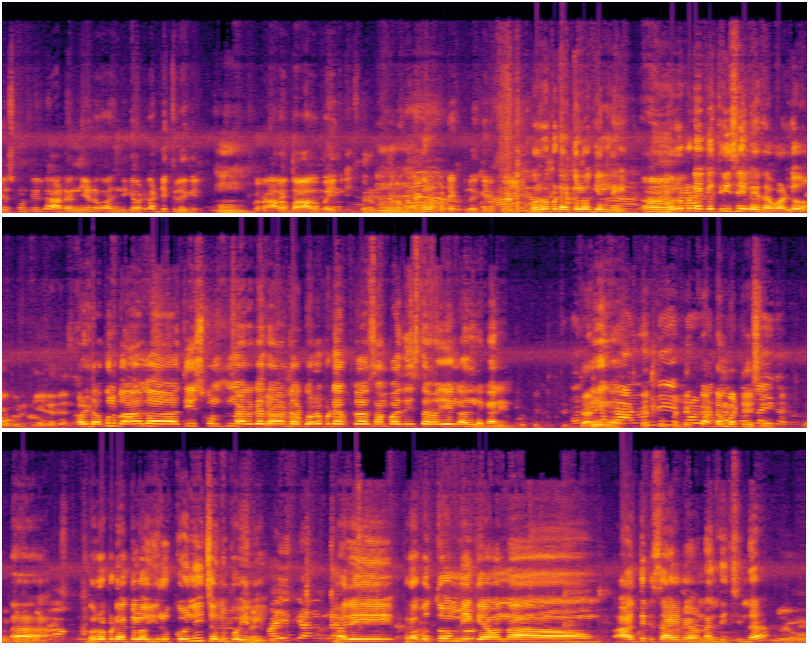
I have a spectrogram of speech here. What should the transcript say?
మేసుకుంటూ వెళ్ళి ఆడ నీళ్ళ కోసం దిగేవాడికి ఆ డిక్కులోకి వెళ్ళి బాగా పైకి గుర్రపు డెక్కులోకి వెళ్ళిపోయి. గుర్రపు డెక్కలోకి వెళ్ళినాయి. గుర్రపు డెక్క తీసేయలేదా వాళ్ళు? వాళ్ళు డబ్బులు బాగా తీసుకుంటున్నారు కదా గుర్రపు డెక్క సంపాదిస్తా ఏం కాదులే కానీ దాన్ని డెక్కు డెక్కు అడ్డం పట్టేసింది ఆ, గుర్రపు డెక్కలో ఇరుక్కొని చనిపోయినాయి. మరి ప్రభుత్వం మీకేమన్నా ఆర్థిక సాయం ఏమన్నా అందించిందా? మేము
